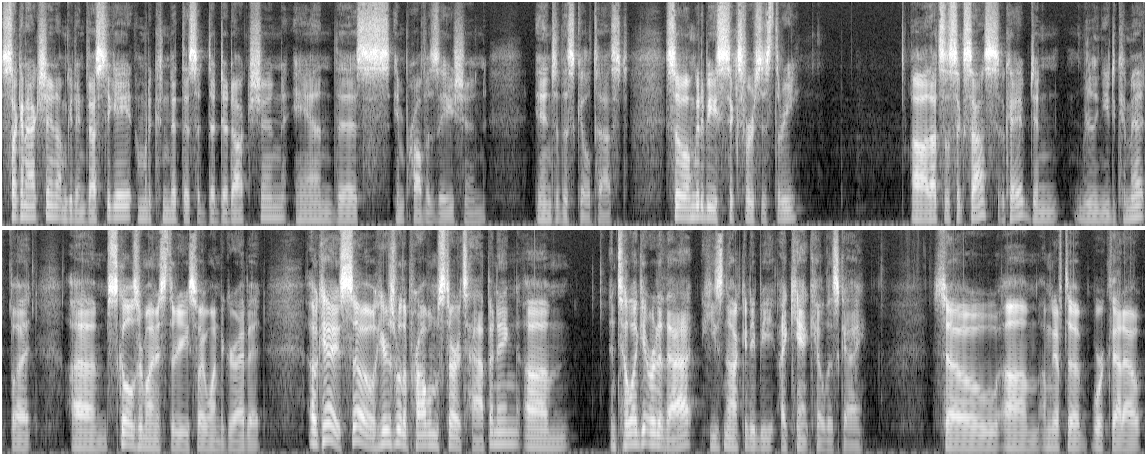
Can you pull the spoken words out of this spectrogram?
second action, I'm going to investigate. I'm going to commit this deduction and this improvisation into the skill test. So I'm going to be six versus three. Uh, that's a success. Okay, didn't really need to commit, but um, skulls are minus three, so I wanted to grab it. Okay, so here's where the problem starts happening. Um, until I get rid of that, he's not going to be. I can't kill this guy. So um, I'm going to have to work that out.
